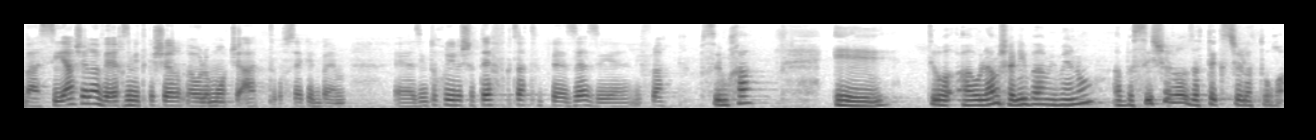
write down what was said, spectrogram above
בעשייה שלה ואיך זה מתקשר לעולמות שאת עוסקת בהם. אה, אז אם תוכלי לשתף קצת בזה, זה יהיה נפלא. בשמחה. אה, תראו, העולם שאני באה ממנו, הבסיס שלו זה הטקסט של התורה.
